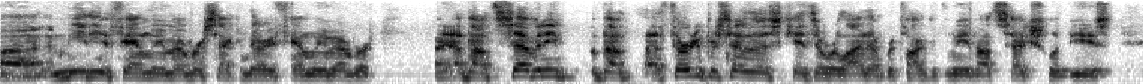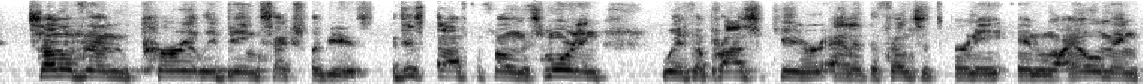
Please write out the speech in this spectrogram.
uh, immediate family member, secondary family member. About seventy, about uh, thirty percent of those kids that were lined up were talking to me about sexual abuse. Some of them currently being sexually abused. I just got off the phone this morning with a prosecutor and a defense attorney in Wyoming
